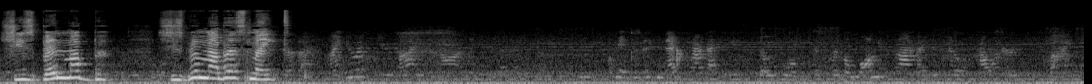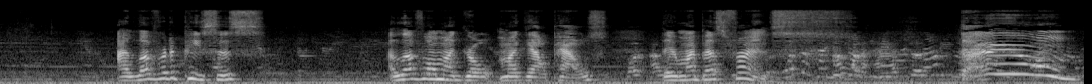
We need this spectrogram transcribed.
She's been my, b- she's been my best mate. I love her to pieces. I love all my girl, my gal pals. They're my best friends. Damn!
